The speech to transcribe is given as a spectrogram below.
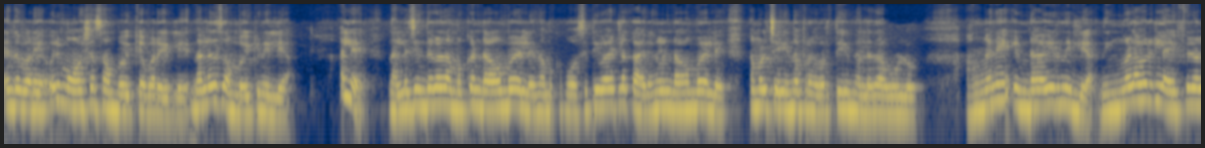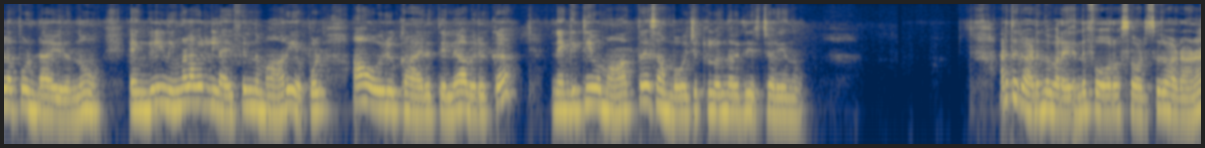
എന്താ പറയുക ഒരു മോശം സംഭവിക്കാൻ പറയില്ലേ? നല്ലത് സംഭവിക്കണില്ല. അല്ലേ? നല്ല ചിന്തകൾ നമുക്ക് ഉണ്ടാകുമ്പോഴല്ലേ നമുക്ക് പോസിറ്റീവായിട്ടുള്ള കാര്യങ്ങൾ ഉണ്ടാകുമ്പോഴല്ലേ നമ്മൾ ചെയ്യുന്ന പ്രവൃത്തിയും നല്ലതാവുള്ളൂ. അങ്ങനെ ഉണ്ടായിരുന്നില്ല. നിങ്ങൾ അവരുടെ ലൈഫിലുള്ളപ്പോൾ ഉണ്ടായിരുന്നു. എങ്കിൽ നിങ്ങൾ അവരുടെ ലൈഫിൽ നിന്ന് മാറിയപ്പോൾ ആ ഒരു കാര്യത്തിൽ അവർക്ക് നെഗറ്റീവ് മാത്രമേ സംഭവിച്ചിട്ടുള്ളൂ എന്ന് അവർ തിരിച്ചറിയുന്നു. അടുത്ത കാർഡ് എന്ന് പറയുന്നത് ഫോർ ഓഫ് സോർട്സ് കാർഡാണ്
